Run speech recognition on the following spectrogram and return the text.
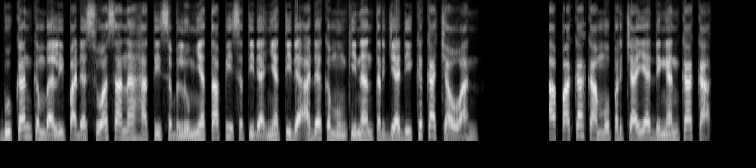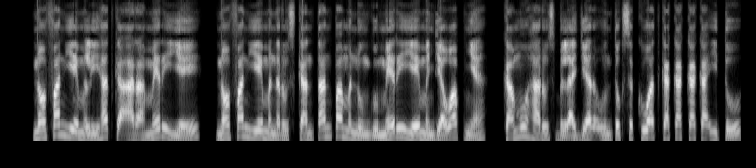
bukan kembali pada suasana hati sebelumnya tapi setidaknya tidak ada kemungkinan terjadi kekacauan. Apakah kamu percaya dengan kakak? Novan Ye melihat ke arah Mary Ye, Novan Ye meneruskan tanpa menunggu Mary Ye menjawabnya, kamu harus belajar untuk sekuat kakak-kakak itu,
